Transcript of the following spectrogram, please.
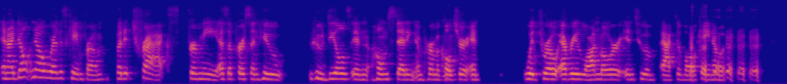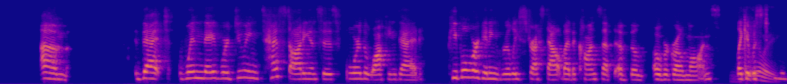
and I don't know where this came from, but it tracks for me as a person who who deals in homesteading and permaculture mm-hmm. and would throw every lawnmower into an active volcano. um, that when they were doing test audiences for The Walking Dead, people were getting really stressed out by the concept of the overgrown lawns. Like really? it was too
